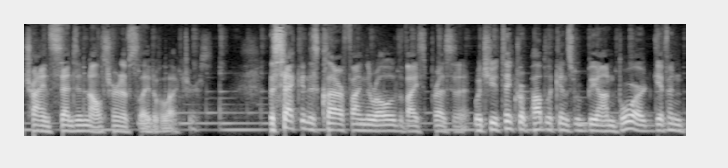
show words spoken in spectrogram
try and send in an alternative slate of electors. The second is clarifying the role of the vice president, which you'd think Republicans would be on board given,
